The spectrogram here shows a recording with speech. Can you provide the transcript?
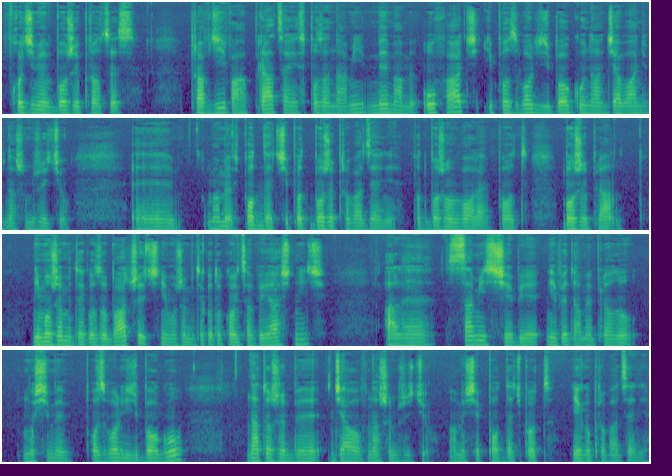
wchodzimy w Boży proces. Prawdziwa praca jest poza nami, my mamy ufać i pozwolić Bogu na działanie w naszym życiu. Yy, mamy poddać się pod Boże prowadzenie, pod Bożą wolę, pod Boży plan. Nie możemy tego zobaczyć, nie możemy tego do końca wyjaśnić, ale sami z siebie nie wydamy plonu. Musimy pozwolić Bogu na to, żeby działał w naszym życiu. Mamy się poddać pod Jego prowadzenie.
